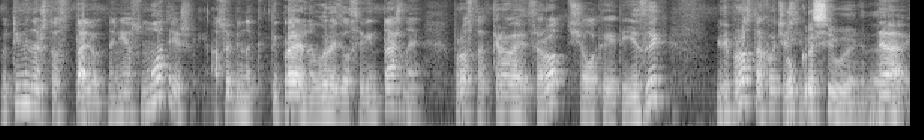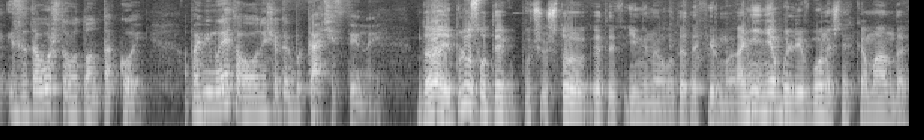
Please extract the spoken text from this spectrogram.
Вот именно что сталь, вот на нее смотришь, особенно, как ты правильно выразился, винтажная, просто открывается рот, щелкает язык, и ты просто хочешь... Ну, себе... красивые они, да. Да, из-за того, что вот он такой. А помимо этого он еще как бы качественный. Да, и плюс вот что это именно вот эта фирма, они не были в гоночных командах,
